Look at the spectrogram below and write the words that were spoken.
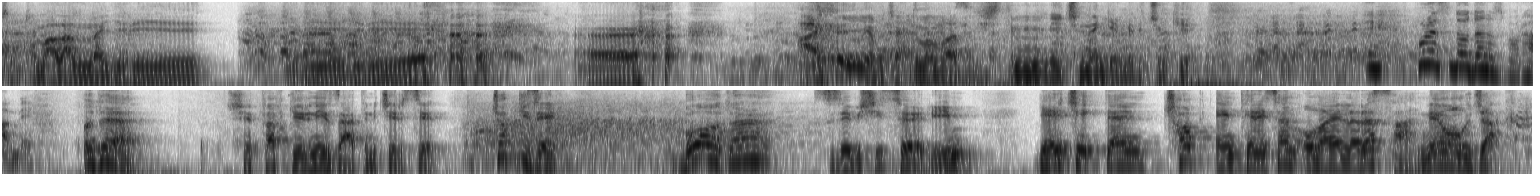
çekim alanına giri, giri, giri. ee, ay yapacaktım ama vazgeçtim. İçimden gelmedi çünkü. Eh, burası da odanız Burhan Bey. O da şeffaf görünüyor zaten içerisi. Çok güzel. Bu oda size bir şey söyleyeyim. Gerçekten çok enteresan olaylara sahne olacak.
